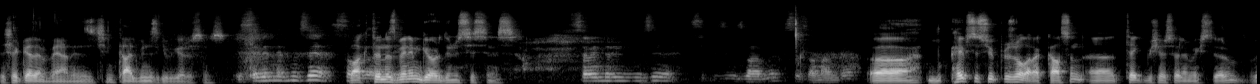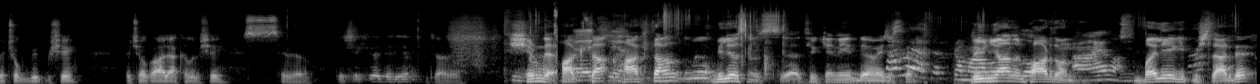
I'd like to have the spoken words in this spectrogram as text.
Teşekkür ederim beğendiğiniz için. Kalbiniz gibi görürsünüz. Sevenlerinize sorular- Baktığınız benim, gördüğünüz sizsiniz. Sevenlerinize sürpriziniz var mı kısa zamanda? Ee, hepsi sürpriz olarak kalsın. Ee, tek bir şey söylemek istiyorum ve çok büyük bir şey ve çok alakalı bir şey. Seviyorum. Teşekkür ederim. Rica ederim. Şimdi Hak'tan, Hak'tan biliyorsunuz e, Türkiye'nin dövmecisi. Dünyanın pardon. Bali'ye gitmişlerdi.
